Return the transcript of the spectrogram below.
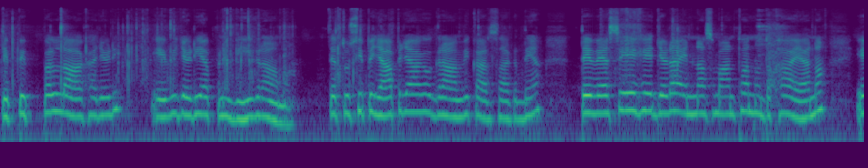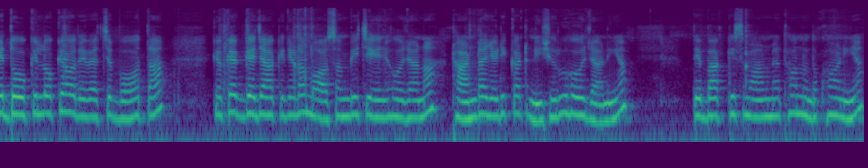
ਤੇ ਪਿੱਪਲ ਲਾਖ ਆ ਜਿਹੜੀ, ਇਹ ਵੀ ਜਿਹੜੀ ਆਪਣੀ 20 ਗ੍ਰਾਮ ਆ। ਤੇ ਤੁਸੀਂ 50 50 ਗ੍ਰਾਮ ਵੀ ਕਰ ਸਕਦੇ ਆ। ਤੇ ਵੈਸੇ ਇਹ ਜਿਹੜਾ ਇੰਨਾ ਸਮਾਨ ਤੁਹਾਨੂੰ ਦਿਖਾਇਆ ਨਾ, ਇਹ 2 ਕਿਲੋ ਘਿਓ ਦੇ ਵਿੱਚ ਬਹੁਤ ਆ, ਕਿਉਂਕਿ ਅੱਗੇ ਜਾ ਕੇ ਜਿਹੜਾ ਮੌਸਮ ਵੀ ਚੇਂਜ ਹੋ ਜਾਣਾ, ਠੰਡ ਆ ਜਿਹੜੀ ਘਟਣੀ ਸ਼ੁਰੂ ਹੋ ਜਾਣੀ ਆ। ਤੇ ਬਾਕੀ ਸਮਾਨ ਮੈਂ ਤੁਹਾਨੂੰ ਦਿਖਾਉਣੀ ਆ।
